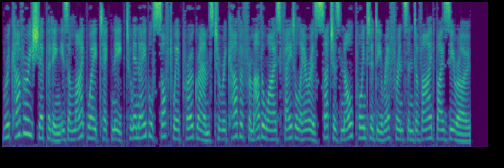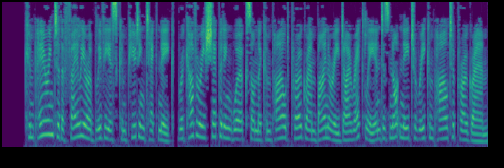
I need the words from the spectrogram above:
Recovery shepherding is a lightweight technique to enable software programs to recover from otherwise fatal errors such as null pointer dereference and divide by zero. Comparing to the failure-oblivious computing technique, recovery shepherding works on the compiled program binary directly and does not need to recompile to program.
